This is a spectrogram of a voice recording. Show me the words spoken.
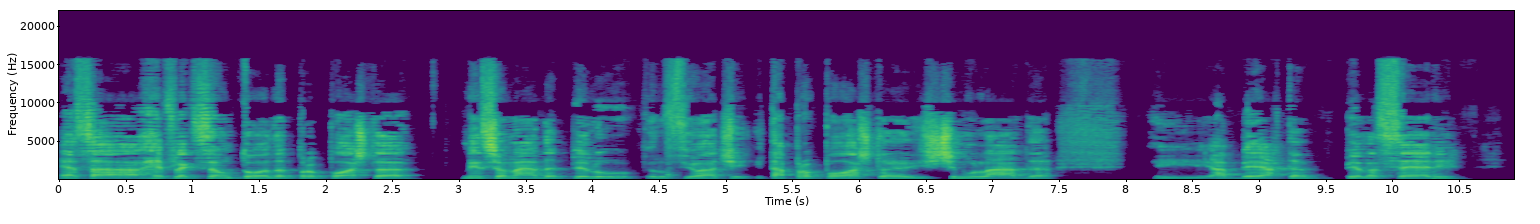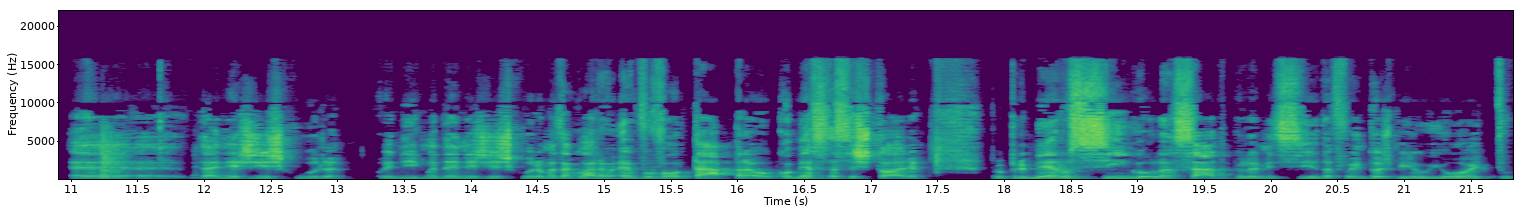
Essa reflexão toda proposta mencionada pelo, pelo Fiote está proposta, estimulada e aberta pela série é, é, da Energia Escura, o Enigma da Energia Escura. Mas agora eu vou voltar para o começo dessa história o primeiro single lançado pelo Emicida, foi em 2008,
